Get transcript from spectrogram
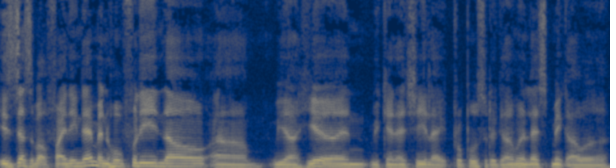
it's just about finding them and hopefully now um, we are here and we can actually like propose to the government let's make our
